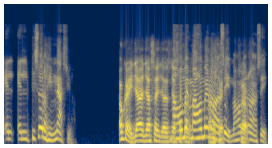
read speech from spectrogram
el, el piso de los gimnasios. Ok, ya, ya sé, ya, ya Más sé o, me- más o menos Ah, así, más o menos así.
